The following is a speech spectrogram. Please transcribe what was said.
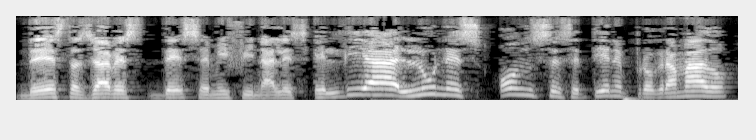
de estas llaves de semifinales. El día lunes 11 se tiene programado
